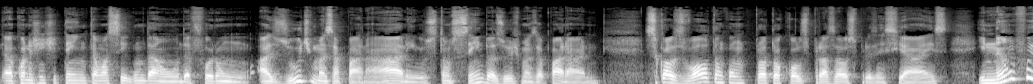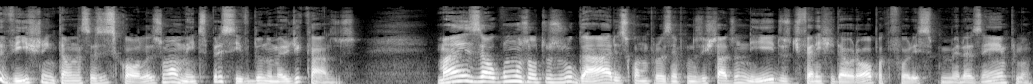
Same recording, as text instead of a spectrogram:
é, quando a gente tem então a segunda onda, foram as últimas a pararem, ou estão sendo as últimas a pararem. As escolas voltam com protocolos para as aulas presenciais e não foi visto então nessas escolas um aumento expressivo do número de casos. Mas alguns outros lugares, como por exemplo nos Estados Unidos, diferente da Europa, que foi esse primeiro exemplo,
